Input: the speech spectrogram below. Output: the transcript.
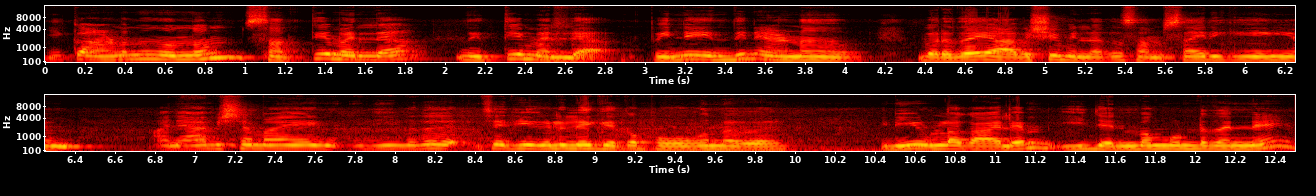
ഈ കാണുന്നതൊന്നും സത്യമല്ല നിത്യമല്ല. പിന്നെ എന്തിനാണ് വെറുതെ ആവശ്യമില്ലാതെ സംസാരിക്കുകയും അനാവശ്യമായ ജീവിതചര്യകളിലേക്കൊക്കെ പോകുന്നത്? ഇനിയുള്ള കാലം ഈ ജന്മം കൊണ്ട് തന്നെ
